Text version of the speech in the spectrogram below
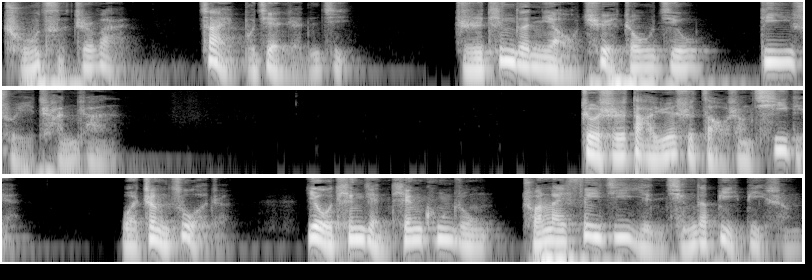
除此之外，再不见人迹。只听得鸟雀啁啾，滴水潺潺。这时大约是早上七点，我正坐着，又听见天空中传来飞机引擎的哔哔声。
